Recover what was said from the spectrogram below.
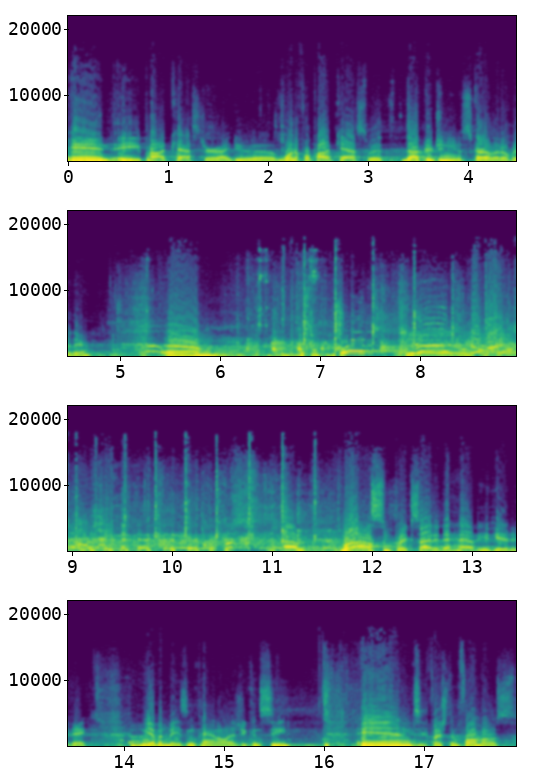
and a podcaster. I do a wonderful podcast with Dr. Janina Scarlet over there. Um, ahead. You don't mind. Um, we're all super excited to have you here today. We have an amazing panel, as you can see. And first and foremost,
